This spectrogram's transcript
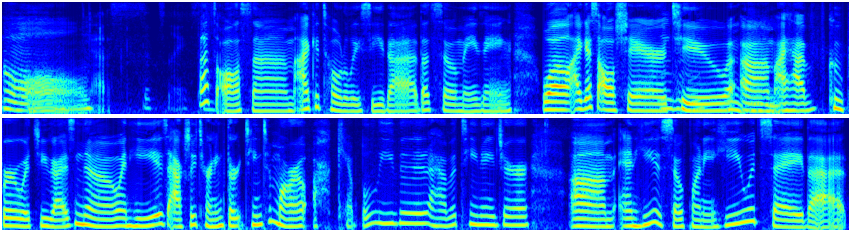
Oh, Yes. That's awesome. I could totally see that. That's so amazing. Well, I guess I'll share too. Um, I have Cooper, which you guys know, and he is actually turning 13 tomorrow. Ah, I can't believe it. I have a teenager. Um, and he is so funny. He would say that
